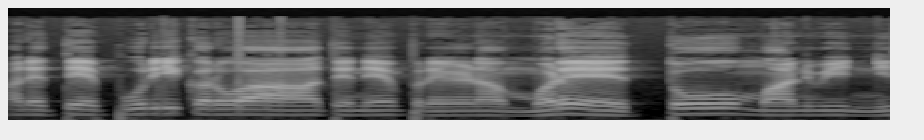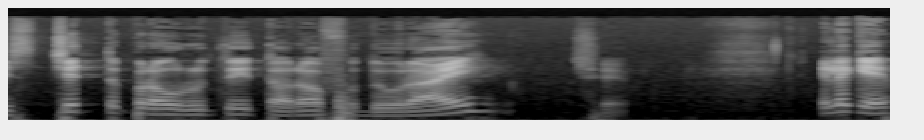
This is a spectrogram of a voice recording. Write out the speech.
અને તે પૂરી કરવા તેને પ્રેરણા મળે તો માનવી નિશ્ચિત પ્રવૃત્તિ તરફ દોરાય છે. એટલે કે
